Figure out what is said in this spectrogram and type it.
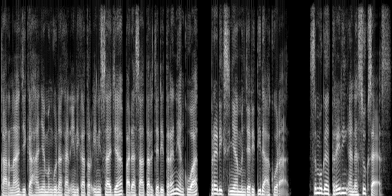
karena jika hanya menggunakan indikator ini saja pada saat terjadi tren yang kuat, prediksinya menjadi tidak akurat. Semoga trading Anda sukses.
